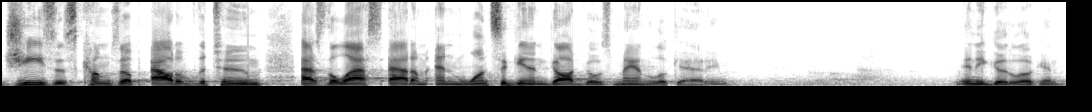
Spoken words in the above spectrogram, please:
Jesus comes up out of the tomb as the last Adam. And once again, God goes, Man, look at him. Any good looking?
